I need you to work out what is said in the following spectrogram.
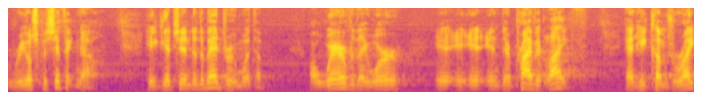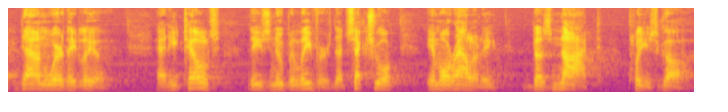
real specific now. He gets into the bedroom with them or wherever they were in, in, in their private life and he comes right down where they live. And he tells these new believers that sexual immorality does not please God.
